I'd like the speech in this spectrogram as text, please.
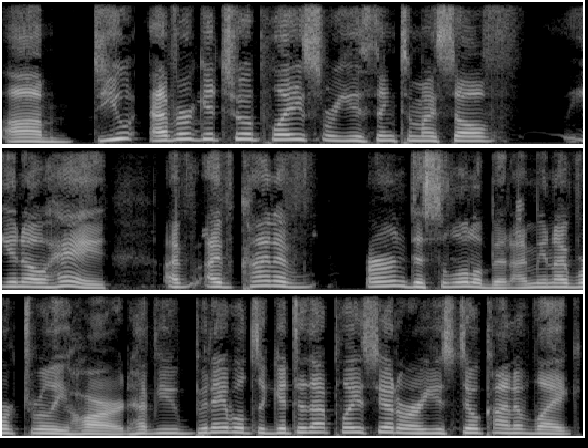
Um, do you ever get to a place where you think to myself, you know, hey, I've I've kind of earned this a little bit. I mean, I've worked really hard. Have you been able to get to that place yet or are you still kind of like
